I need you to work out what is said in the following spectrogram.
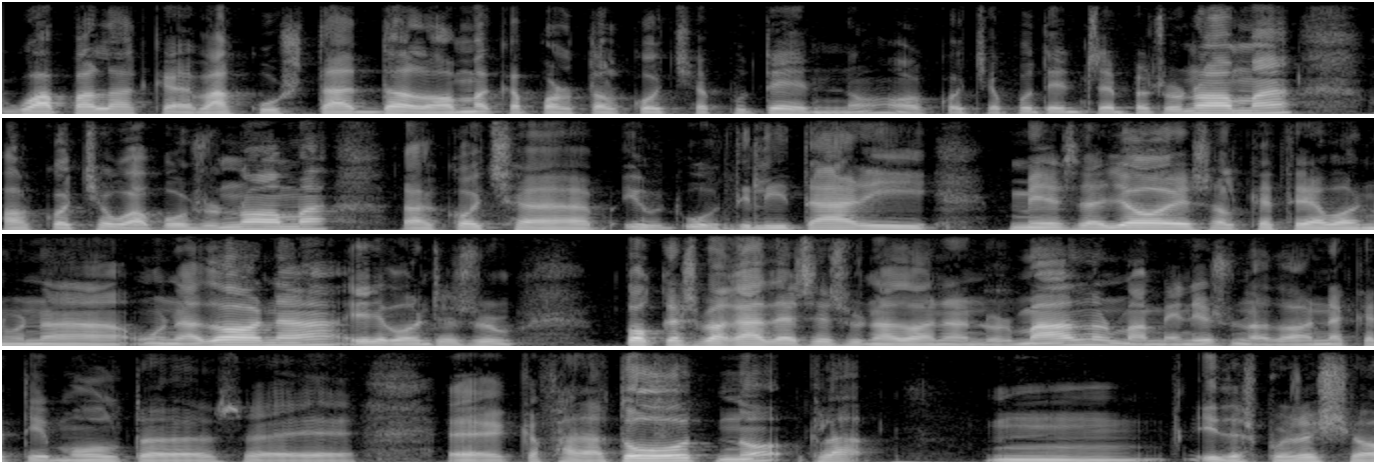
guapa la que va al costat de l'home que porta el cotxe potent, no? El cotxe potent sempre és un home, el cotxe guapo és un home, el cotxe utilitari més d'allò és el que treuen una, una dona, i llavors és un, poques vegades és una dona normal, normalment és una dona que té moltes, eh, eh, que fa de tot, no? Clar, Mm, I després això,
